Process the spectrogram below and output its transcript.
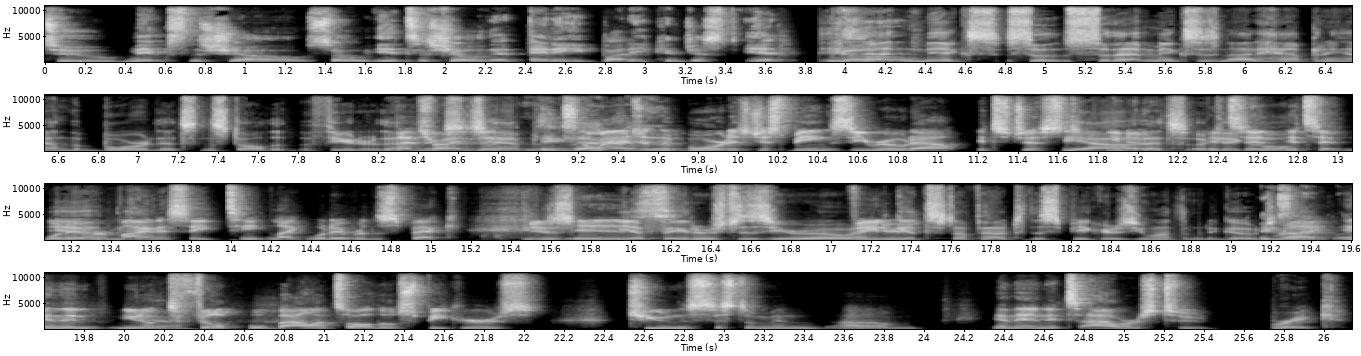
to mix the show, so it's a show that anybody can just hit. Is that mix? So so that mix is not happening on the board that's installed at the theater. That that's mix right. is The- happening. Exactly. Imagine the board is just being zeroed out. It's just Yeah, you know, that's- okay, It's cool. at, it's at whatever Yeah, okay. minus eighteen, like whatever the spec. You just is- yeah, faders to zero, and you get stuff out to the speakers you want them to go to. Exactly. Right. And then, you know, Yeah. Philip will balance all those speakers, tune the system, and um, and then it's ours to break.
